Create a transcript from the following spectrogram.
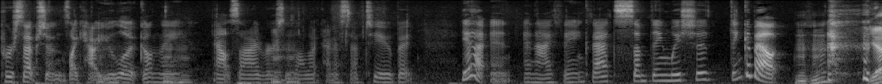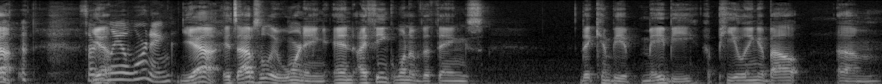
perceptions, like how Mm-hmm. you look on the outside versus all that kind of stuff too. But yeah, and and I think that's something we should think about. Yeah. Certainly a warning. Yeah, it's absolutely a warning. And I think one of the things that can be maybe appealing about um,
